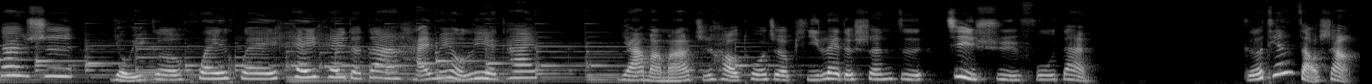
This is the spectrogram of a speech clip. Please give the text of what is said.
但是有一个灰灰黑黑的蛋还没有裂开，鸭妈妈只好拖着疲累的身子继续孵蛋。隔天早上，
